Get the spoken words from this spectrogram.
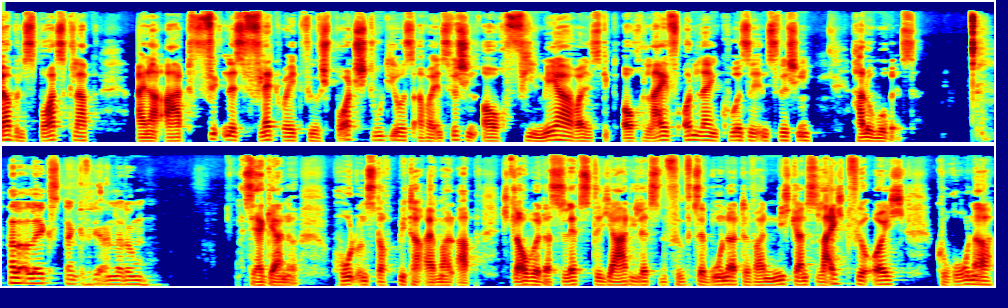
Urban Sports Club, einer Art Fitness-Flatrate für Sportstudios, aber inzwischen auch viel mehr, weil es gibt auch Live-Online-Kurse inzwischen. Hallo Moritz. Hallo Alex, danke für die Einladung. Sehr gerne. Hol uns doch bitte einmal ab. Ich glaube, das letzte Jahr, die letzten 15 Monate waren nicht ganz leicht für euch. Corona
